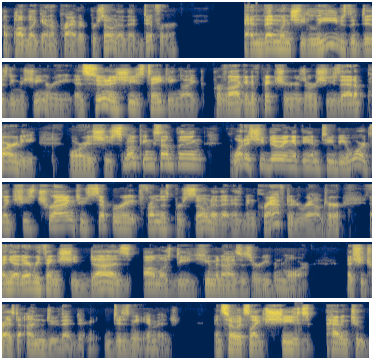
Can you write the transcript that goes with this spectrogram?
a public and a private persona that differ and then when she leaves the disney machinery as soon as she's taking like provocative pictures or she's at a party or is she smoking something what is she doing at the MTV Awards? Like she's trying to separate from this persona that has been crafted around her. And yet everything she does almost dehumanizes her even more as she tries to undo that Disney image. And so it's like she's having to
